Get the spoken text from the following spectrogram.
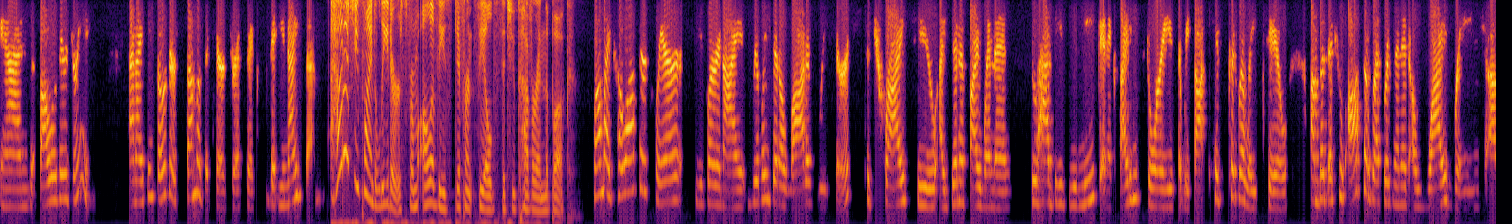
and follow their dreams. And I think those are some of the characteristics that unite them. How did you find leaders from all of these different fields that you cover in the book? Well, my co author Clare Fieseler and I really did a lot of research to try to identify women who had these unique and exciting stories that we thought kids could relate to, um, but that who also represented a wide range of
